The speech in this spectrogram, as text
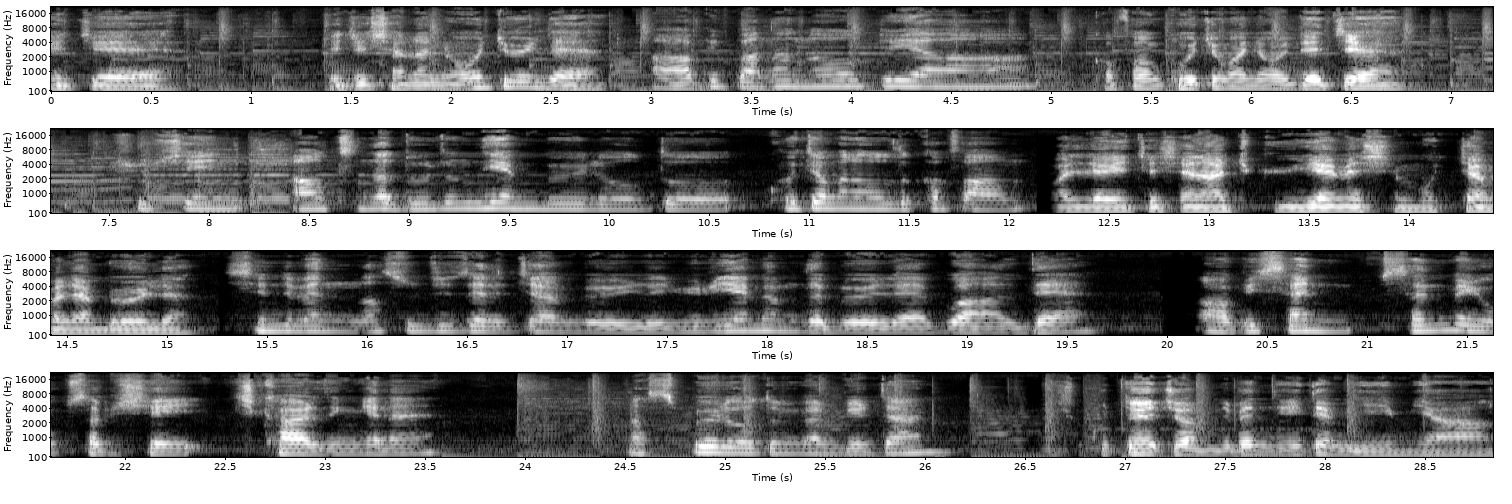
Ece. Ece sana ne oldu öyle? Abi bana ne oldu ya? Kafan kocaman oldu Ece. Şu şeyin altında durdum diye mi böyle oldu? Kocaman oldu kafam. Vallahi Ece sen artık yürüyemezsin muhtemelen böyle. Şimdi ben nasıl düzeleceğim böyle? Yürüyemem de böyle bu halde. Abi sen sen de yoksa bir şey çıkardın gene. Nasıl böyle oldum ben birden? Şu kurtaracağım ben neyi demeyeyim ya.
